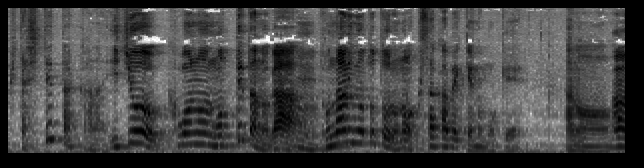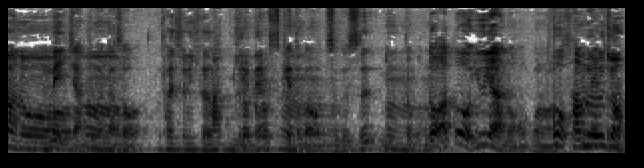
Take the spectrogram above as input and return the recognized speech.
ピュタしてたかな？一応ここの載ってたのが、うん。隣のトトロの草壁家の模型。あのああのーメイちゃんとかがそう。うん。最初に来た真っ黒クロスケとかを潰すうん。ミットコとあとユヤのこのあ3これあれじゃん。ん？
